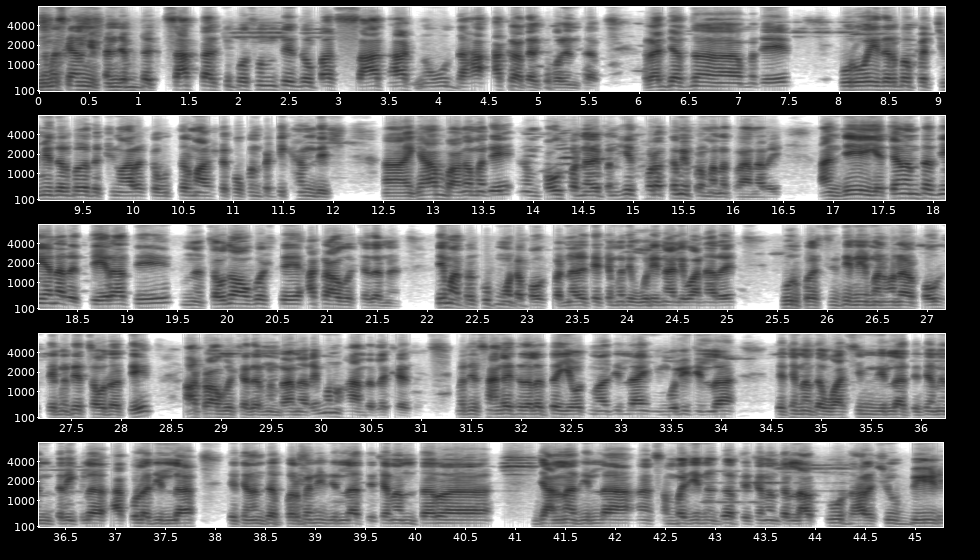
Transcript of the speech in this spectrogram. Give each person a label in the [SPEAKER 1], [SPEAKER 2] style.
[SPEAKER 1] नमस्कार मी पंजाब डक सात तारखेपासून ते जवळपास सात आठ नऊ दहा अकरा तारखेपर्यंत. राज्यात म्हणजे पूर्व विदर्भ पश्चिम विदर्भ दक्षिण महाराष्ट्र उत्तर महाराष्ट्र कोकणपट्टी खानदेश ह्या भागामध्ये पाऊस पडणार आहे पण हे थोडा कमी प्रमाणात राहणार आहे. आणि जे याच्यानंतर जे येणार आहे तेरा ते चौदा ऑगस्ट ते अठरा ऑगस्टच्या दरम्यान ते मात्र खूप मोठा पाऊस पडणार आहे. त्याच्यामध्ये ओढे नाले वाहणार आहे. पूर परिस्थिती निर्माण होणार पाऊस ते मध्ये चौदा ते अठरा ऑगस्टच्या दरम्यान राहणार आहे म्हणून हा अंदाज लक्षात म्हणजे सांगायचं झालं तर यवतमाळ जिल्हा हिंगोली जिल्हा त्याच्यानंतर वाशिम जिल्हा त्याच्यानंतर इकडं अकोला जिल्हा त्याच्यानंतर परभणी जिल्हा त्याच्यानंतर जालना जिल्हा संभाजीनगर त्याच्यानंतर लातूर धाराशिव बीड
